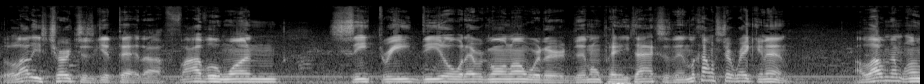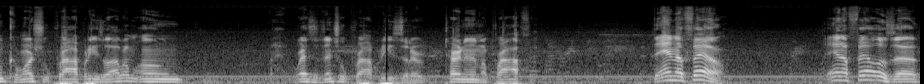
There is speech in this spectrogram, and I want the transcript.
But a lot of these churches get that uh, 501c3 deal, whatever going on, where they're, they don't pay any taxes. And look how much they're raking in. A lot of them own commercial properties. A lot of them own residential properties that are turning in a profit. The NFL. The NFL is a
